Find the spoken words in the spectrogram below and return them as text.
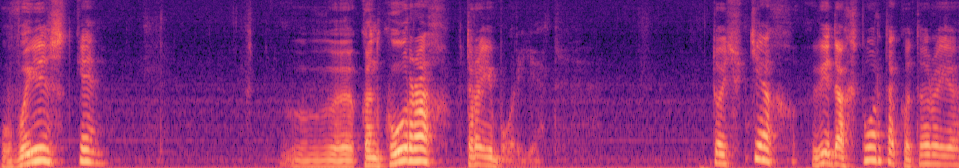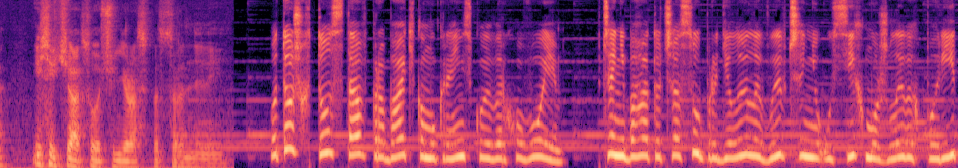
В выездке, в конкурах, в троеборье. То есть в тех видах спорта, которые и сейчас очень распространены. Отож, хто став прабатьком української верхової? Вчені багато часу приділили вивченню усіх можливих порід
